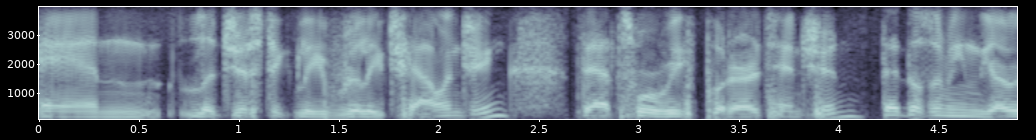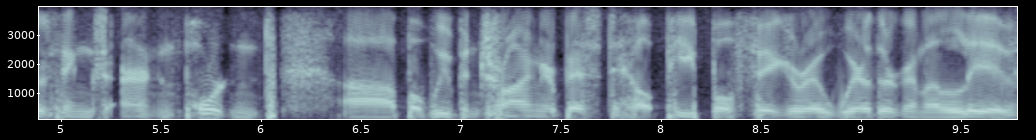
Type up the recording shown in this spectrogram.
and logistically really challenging. That's where we've put our attention. That doesn't mean the other things aren't important, uh, but we've been trying our best to help people figure out where they're going to live.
